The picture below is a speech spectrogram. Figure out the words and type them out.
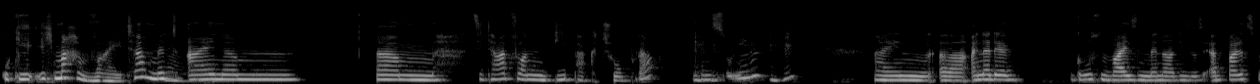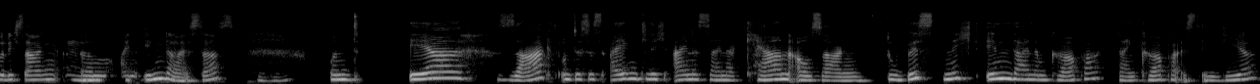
Okay, ich mache weiter mit mhm. einem ähm, Zitat von Deepak Chopra. Mhm. Kennst du ihn? Mhm. Ein, äh, einer der großen weisen Männer dieses Erdballs, würde ich sagen. Mhm. Ähm, ein Inder ist das. Mhm. Und er sagt, und das ist eigentlich eines seiner Kernaussagen, du bist nicht in deinem Körper, dein Körper ist in dir.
